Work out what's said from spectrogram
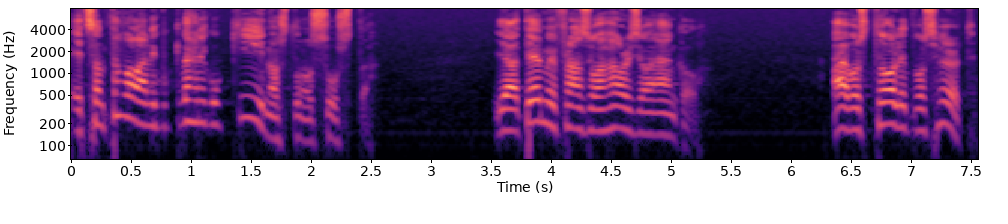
että se on tavallaan niin kuin, vähän niin kuin kiinnostunut susta. Ja tell me François, how is your ankle? I was told it was hurt.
